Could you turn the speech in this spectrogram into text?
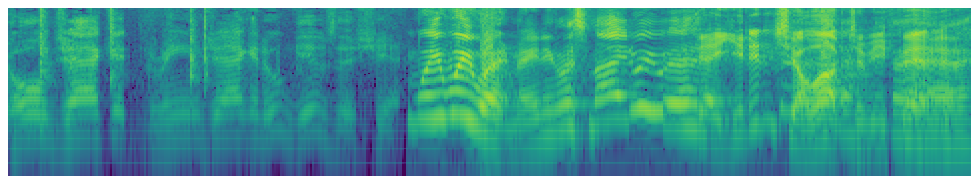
Gold jacket, green jacket, who gives a shit? We, we weren't meaningless, mate. We were. Yeah, you didn't show up. To be fair, Uh,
